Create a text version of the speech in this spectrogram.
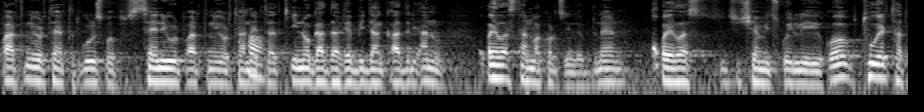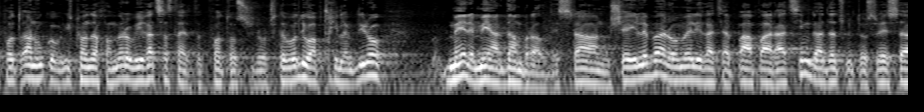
პარტნიორთან ერთად გულისხმობ სცენიურ პარტნიორთან ერთად კინო გადაღებიდან კადრი, ანუ ყველასთან მაქორწინებდნენ, ყველას ჩემი წვილი იყო. თუ ერთად ფოტო, ანუ უკვე ის ქონდა ხოლმე რომ ვიღაცასთან ერთად ფოტოში რო ჩდებოდი, ვაფრთხილებდი რომ მე მე არ დამბრალდეს რა, ანუ შეიძლება რომელიღაცა პაპარაციმ გადაწყვიტოს ესა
